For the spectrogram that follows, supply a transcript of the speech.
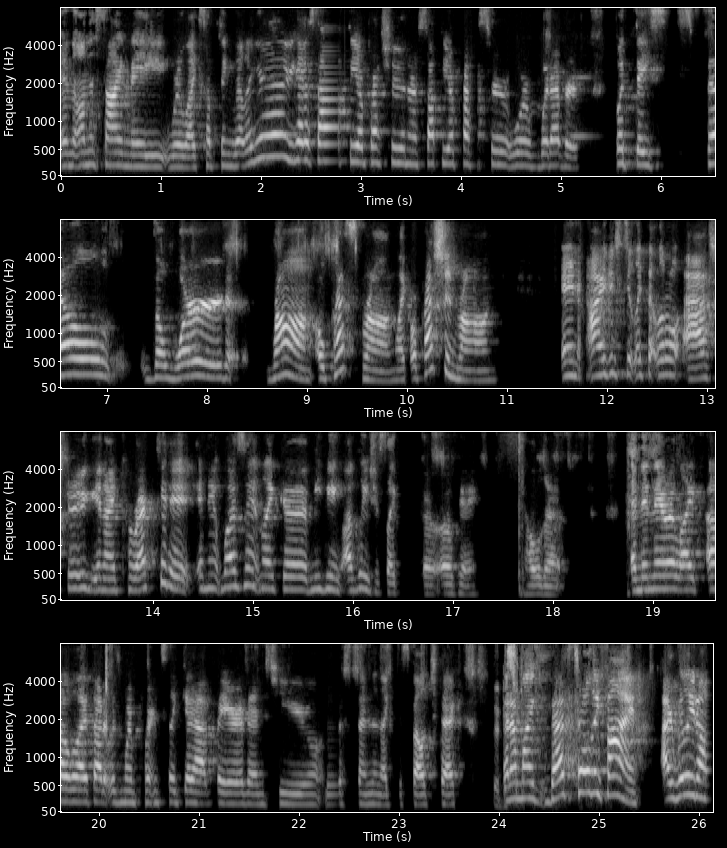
And on the sign, they were like something about like, yeah, you got to stop the oppression or stop the oppressor or whatever. But they spell the word wrong, oppressed wrong, like oppression wrong. And I just did like that little asterisk and I corrected it. And it wasn't like a, me being ugly. It's just like, oh, okay, hold up. And then they were like, oh, well, I thought it was more important to like get out there than to send in like the spell check. And I'm like, that's totally fine. I really don't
